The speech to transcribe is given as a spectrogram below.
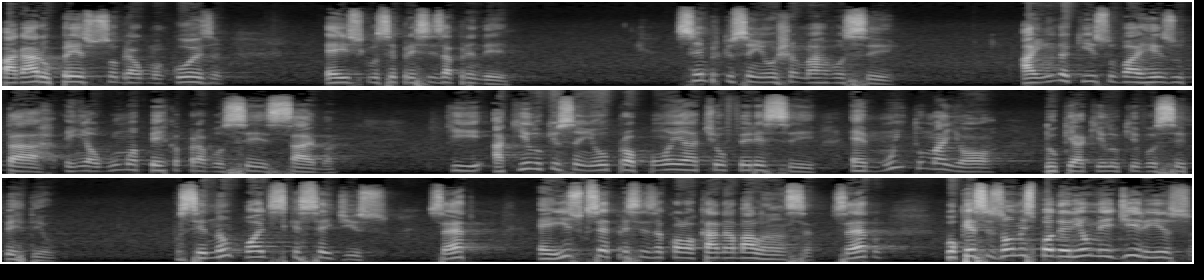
pagar o preço sobre alguma coisa, é isso que você precisa aprender. Sempre que o Senhor chamar você, ainda que isso vai resultar em alguma perca para você, saiba, que aquilo que o Senhor propõe a te oferecer é muito maior do que aquilo que você perdeu. Você não pode esquecer disso, certo? É isso que você precisa colocar na balança, certo? Porque esses homens poderiam medir isso.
